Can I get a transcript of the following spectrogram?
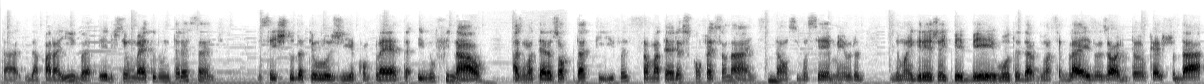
da, da Paraíba, eles têm um método interessante. Você estuda a teologia completa e no final as matérias optativas são matérias confessionais. Então, se você é membro de uma igreja IPB, outra de uma assembleia, você diz, olha, então eu quero estudar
